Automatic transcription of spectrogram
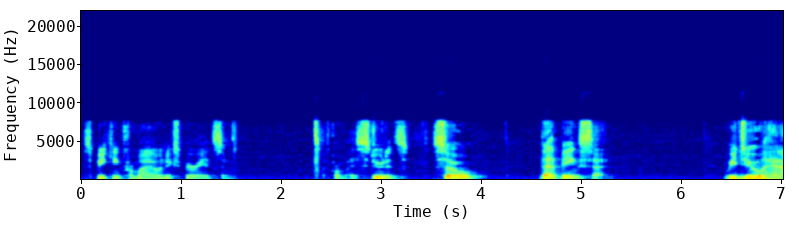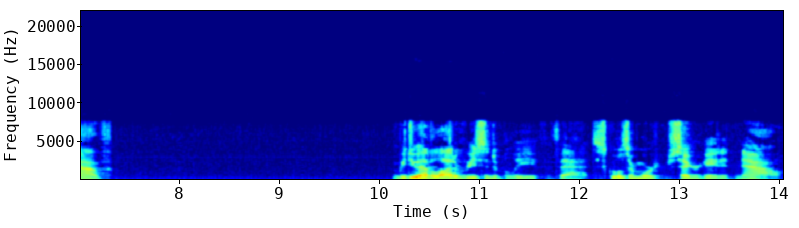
speaking from my own experience and from my students. So, that being said, we do have we do have a lot of reason to believe that schools are more segregated now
